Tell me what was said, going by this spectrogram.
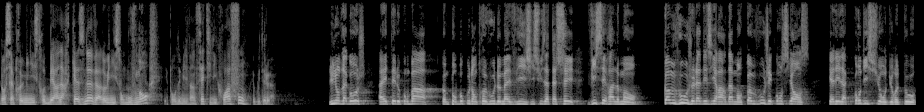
l'ancien Premier ministre Bernard Cazeneuve a réuni son mouvement. Et pour 2027, il y croit à fond. Écoutez-le. L'union de la gauche a été le combat, comme pour beaucoup d'entre vous, de ma vie. J'y suis attaché viscéralement. Comme vous, je la désire ardemment. Comme vous, j'ai conscience qu'elle est la condition du retour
